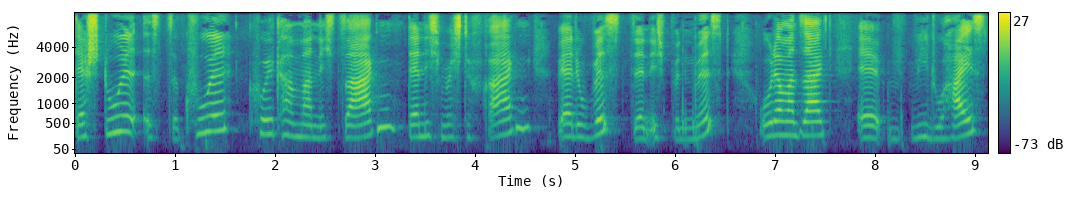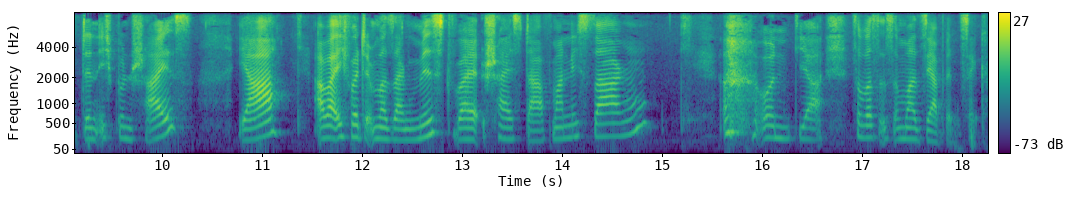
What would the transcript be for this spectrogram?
Der Stuhl ist so cool. Cool kann man nicht sagen, denn ich möchte fragen, wer du bist, denn ich bin Mist. Oder man sagt, äh, wie du heißt, denn ich bin Scheiß. Ja, aber ich wollte immer sagen Mist, weil Scheiß darf man nicht sagen. Und ja, sowas ist immer sehr witzig.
